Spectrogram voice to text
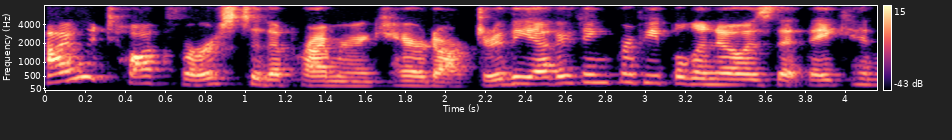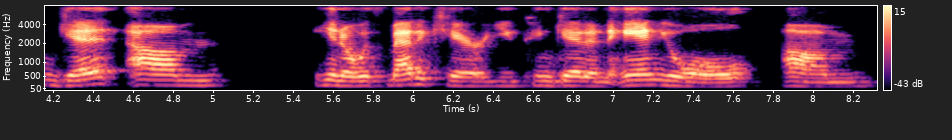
I would talk first to the primary care doctor. The other thing for people to know is that they can get, um, you know, with Medicare, you can get an annual, um,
